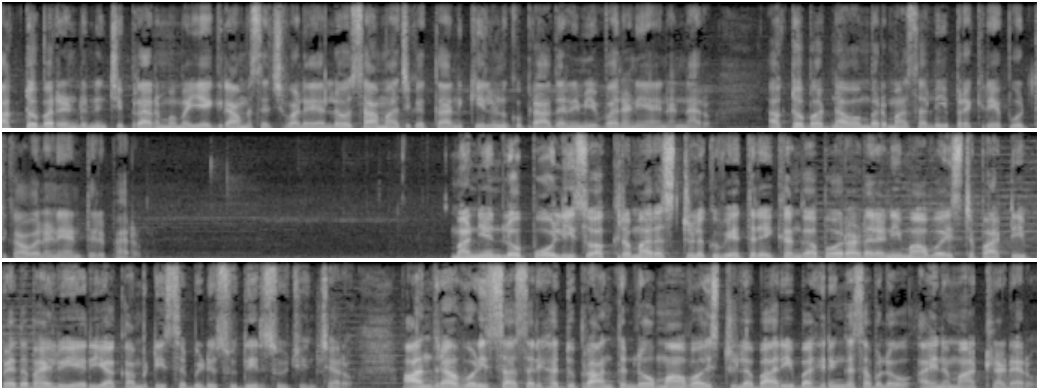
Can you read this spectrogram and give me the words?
అక్టోబర్ రెండు నుంచి ప్రారంభమయ్యే గ్రామ సచివాలయాల్లో సామాజిక తనిఖీలకు ప్రాధాన్యం ఇవ్వాలని ఆయన అన్నారు. అక్టోబర్ నవంబర్ మాసాల్లో ఈ ప్రక్రియ పూర్తి కావాలని ఆయన తెలిపారు. మన్యంలో పోలీసు అక్రమ అరెస్టులకు వ్యతిరేకంగా పోరాడాలని Maoist party Pedabayalu area committee సభ్యుడు సుధీర్ సూచించారు. ఆంధ్ర ఒడిశా సరిహద్దు ప్రాంతంలో మావోయిస్టుల భారీ బహిరంగ సభలో ఆయన మాట్లాడారు.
